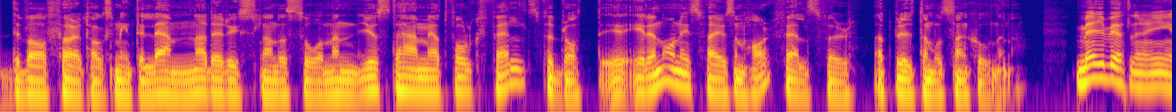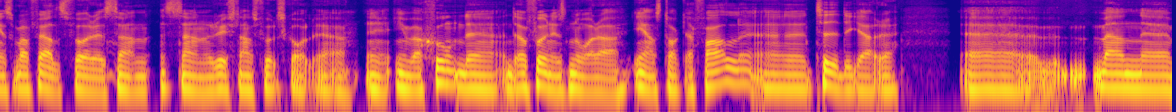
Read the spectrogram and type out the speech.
det var företag som inte lämnade Ryssland och så. Men just det här med att folk fälls för brott. Är, är det någon i Sverige som har fällts för att bryta mot sanktionerna? Mig veterligen är det ingen som har fällts för det sen, sen Rysslands fullskaliga eh, invasion. Det, det, har funnits några enstaka fall eh, tidigare. Eh, men eh,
